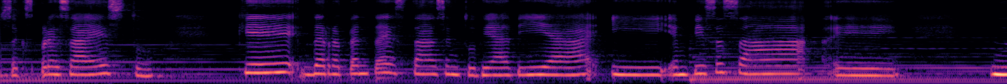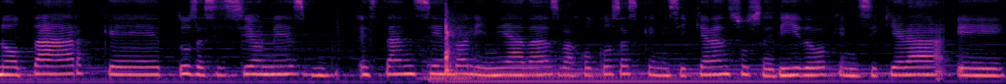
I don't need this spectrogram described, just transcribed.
se expresa esto? Que de repente estás en tu día a día y empiezas a eh, notar que tus decisiones están siendo alineadas bajo cosas que ni siquiera han sucedido, que ni siquiera eh,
